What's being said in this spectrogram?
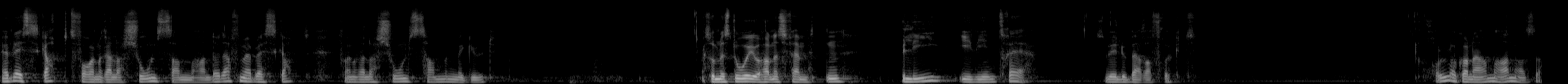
Vi ble skapt for en relasjon sammen med han. Det er derfor vi ble skapt for en relasjon sammen med Gud. Som det sto i Johannes 15.: Bli i vintreet, så vil du bære frukt. Hold dere nærme han, altså.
